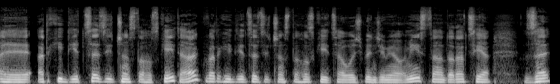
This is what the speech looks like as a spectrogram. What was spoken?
y, archidiecezji częstochowskiej, tak? W archidiecezji częstochowskiej całość będzie miała miejsce, adoracja ze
